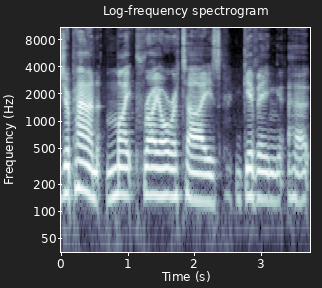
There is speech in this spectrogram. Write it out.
Japan might prioritize giving uh,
